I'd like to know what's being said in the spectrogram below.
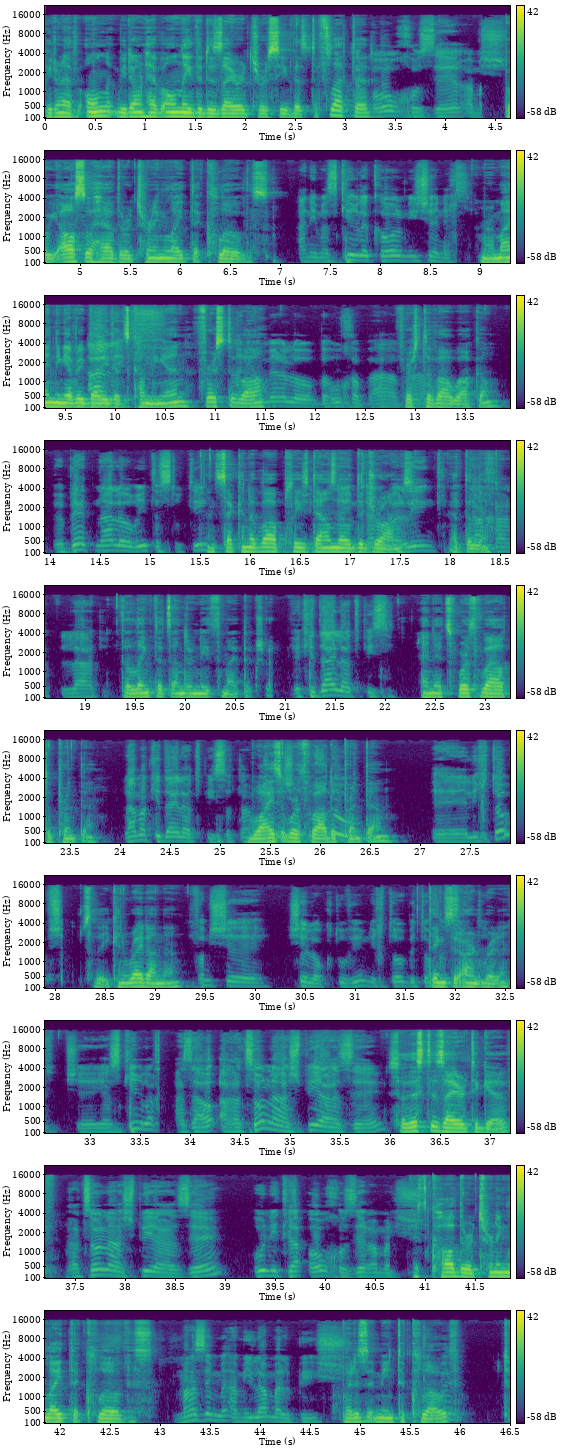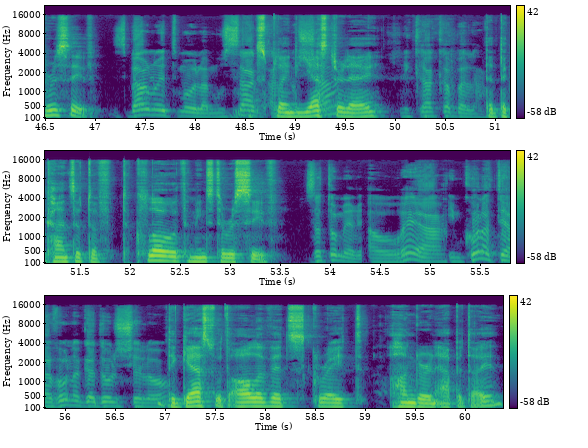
We don't have only we don't have only the desire to receive that's deflected, but we also have the returning light that clothes. I'm reminding everybody that's coming in, first of all, first of all, welcome. And second of all, please download the drawings at the link, the link that's underneath my picture. And it's worthwhile to print them. Why is it worthwhile to print them? So that you can write on them things that aren't written. So, this desire to give it's called the returning light that clothes. What does it mean to clothe? To receive. Explained yesterday that the concept of to clothe means to receive. The guest, with all of its great hunger and appetite,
